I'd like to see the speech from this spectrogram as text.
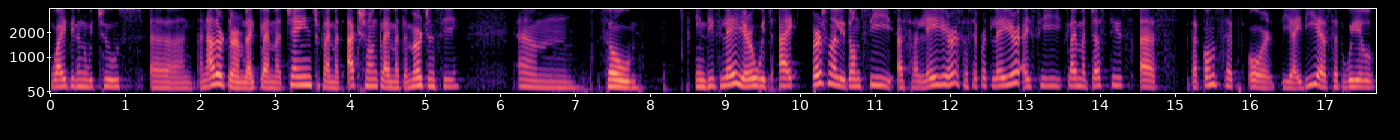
Why didn't we choose uh, another term like climate change, climate action, climate emergency? Um, so in this layer, which I personally don't see as a layer, as a separate layer, I see climate justice as the concept or the ideas that will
